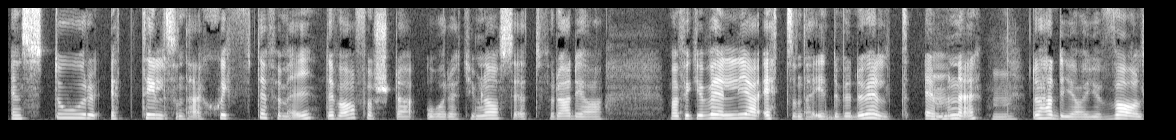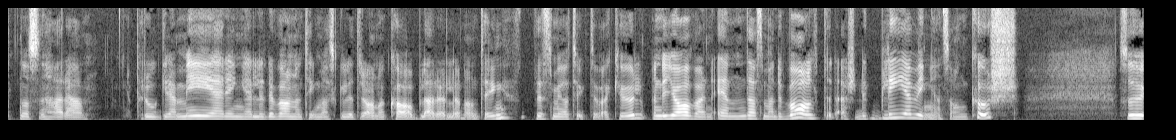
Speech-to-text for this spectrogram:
en stor, ett till sånt här skifte för mig. Det var första året gymnasiet. För då hade jag man fick ju välja ett sånt här individuellt ämne. Mm. Då hade jag ju valt någon sån här äh, programmering eller det var någonting man skulle dra några kablar eller någonting. Det som jag tyckte var kul. Men jag var den enda som hade valt det där så det blev ingen sån kurs. Så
